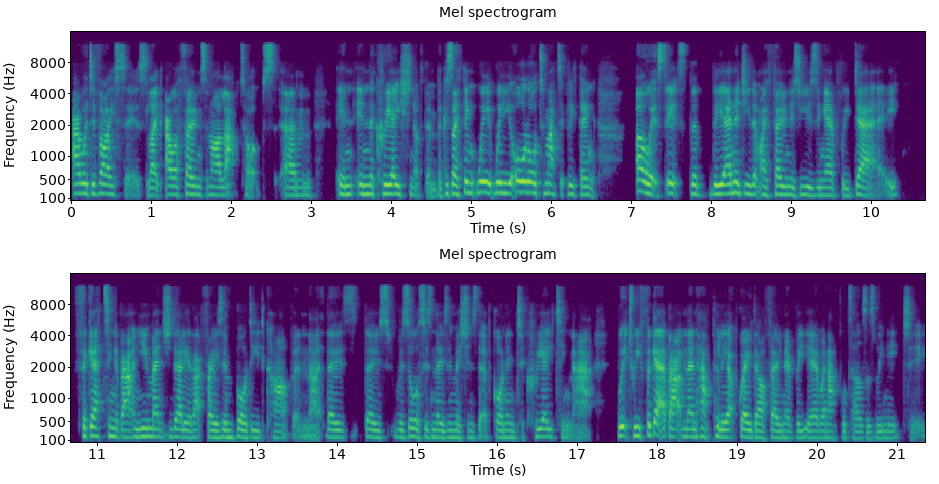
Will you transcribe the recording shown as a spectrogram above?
our devices like our phones and our laptops um, in in the creation of them because i think we we all automatically think oh it's it's the the energy that my phone is using every day. Forgetting about and you mentioned earlier that phrase embodied carbon that those those resources and those emissions that have gone into creating that which we forget about and then happily upgrade our phone every year when apple tells us we need to.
